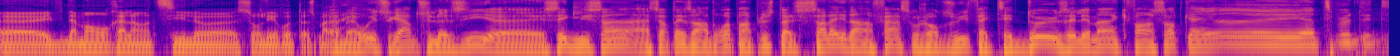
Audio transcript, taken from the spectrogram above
Euh, évidemment, on ralentit là, sur les routes ce matin. Ah ben oui, tu gardes, tu l'as dit, euh, c'est glissant à certains endroits. Puis en plus, tu as le soleil d'en face aujourd'hui. Fait que c'est deux éléments qui font en sorte qu'il y a un petit peu d- d-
